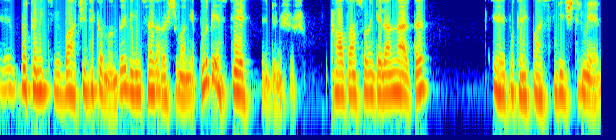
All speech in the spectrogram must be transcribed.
e, botanik ve bahçecilik alanında bilimsel araştırmalar yapılıp enstitüye dönüşür kraldan sonra gelenler de e, botanik bahçesini geliştirmeye,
